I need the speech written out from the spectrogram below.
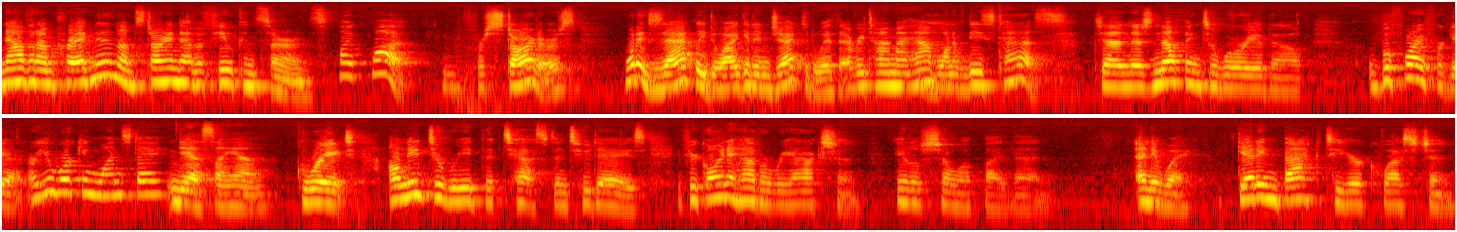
now that I'm pregnant, I'm starting to have a few concerns. Like what? For starters, what exactly do I get injected with every time I have one of these tests? Jen, there's nothing to worry about. Before I forget, are you working Wednesday? Yes, I am. Great. I'll need to read the test in two days. If you're going to have a reaction, it'll show up by then. Anyway, getting back to your question,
